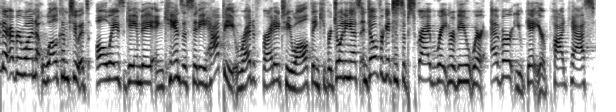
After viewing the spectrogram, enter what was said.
Hey there, everyone. Welcome to It's Always Game Day in Kansas City. Happy Red Friday to you all. Thank you for joining us. And don't forget to subscribe, rate, and review wherever you get your podcast.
